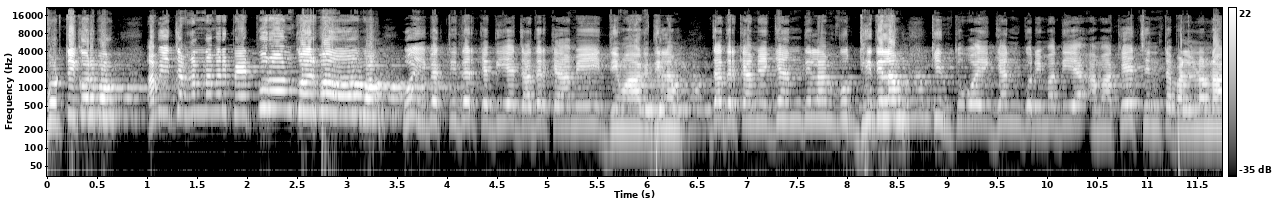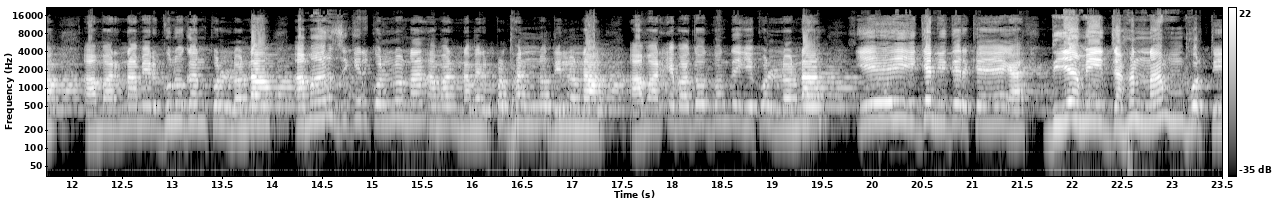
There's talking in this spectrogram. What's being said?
ভর্তি করব। আমি জাহান্নামের পেট পূরণ করব। ওই ব্যক্তিদেরকে দিয়ে যাদেরকে আমি দিমাগ দিলাম, যাদেরকে আমি জ্ঞান দিলাম, বুদ্ধি দিলাম, কিন্তু ওই জ্ঞান গরিমা দিয়ে আমাকে চিনতে পারল না, আমার নামের গুণগান করল না, আমার জিকির করল না, আমার নামের প্রাধান্য দিল না, আমার এবাদত বন্দেগি করল না। এই জ্ঞানীদেরকে দিয়ে আমি জাহান্নাম ভর্তি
